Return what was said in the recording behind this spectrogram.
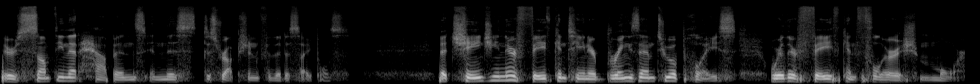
there's something that happens in this disruption for the disciples. That changing their faith container brings them to a place where their faith can flourish more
